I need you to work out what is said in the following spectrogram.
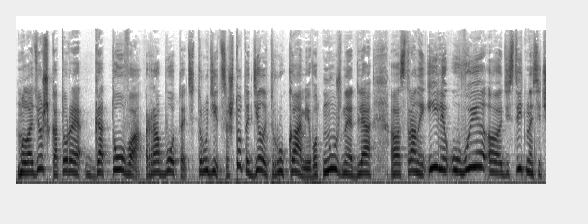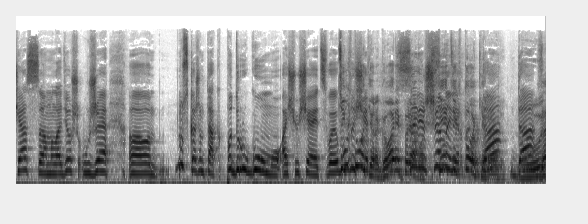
молодежь, которая готова работать, трудиться, что-то делать руками, вот нужное для э, страны. Или, увы, э, действительно сейчас молодежь уже, э, ну, скажем так, по-другому ощущает свое будущее. Тиктокеры, говори прямо. Совершенно Все верно. тиктокеры. Да, да, Ну, да,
